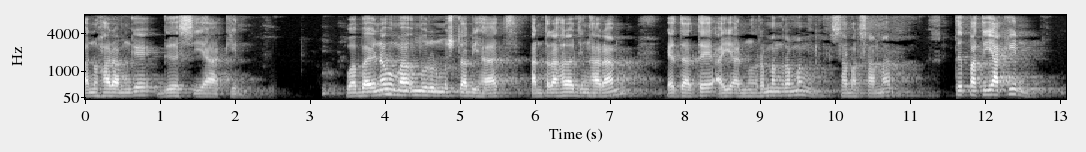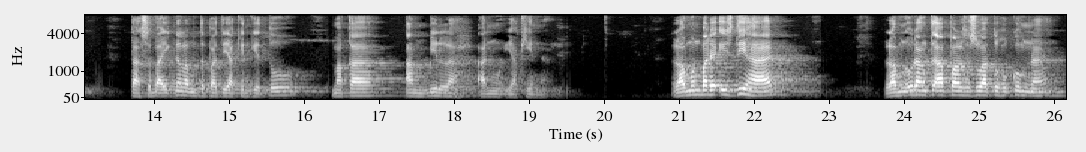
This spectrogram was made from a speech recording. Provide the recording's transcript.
anu haram ge geus yakin. Wa bainahuma umurun mustabihat antara halal jeung haram eta teh aya anu remeng-remeng samar-samar teu pati yakin. Tah sebaiknya lamun teu pati yakin kitu maka ambillah anu yakinan lamun badai istihad lamun orang terapal sesuatu hukumna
